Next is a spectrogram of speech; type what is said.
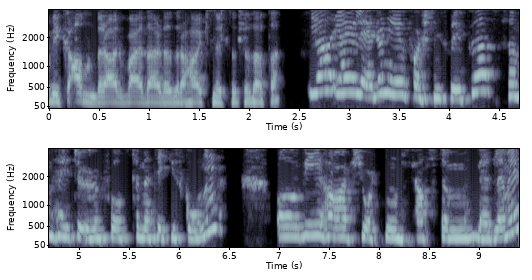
hvilke andre arbeid er det dere har knyttet til dette? Ja, jeg er lederen i en forskningsgruppe som heter Urfolkstematikk i skolen. Og vi har 14 faste medlemmer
